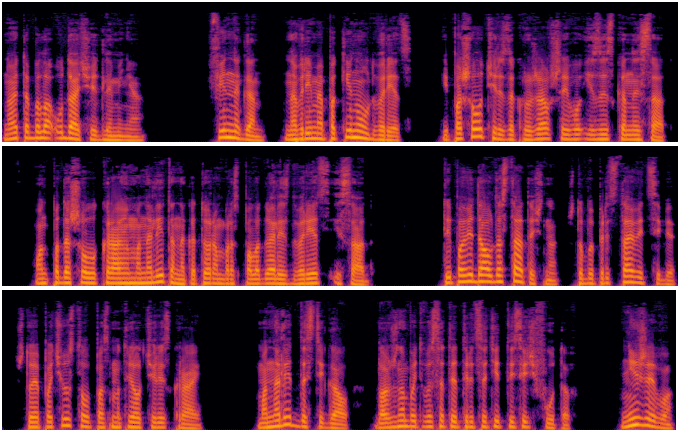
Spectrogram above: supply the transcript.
но это была удачей для меня. Финнеган на время покинул дворец и пошел через окружавший его изысканный сад. Он подошел к краю монолита, на котором располагались дворец и сад. Ты повидал достаточно, чтобы представить себе, что я почувствовал, посмотрел через край. Монолит достигал, должно быть, высоты 30 тысяч футов. Ниже его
